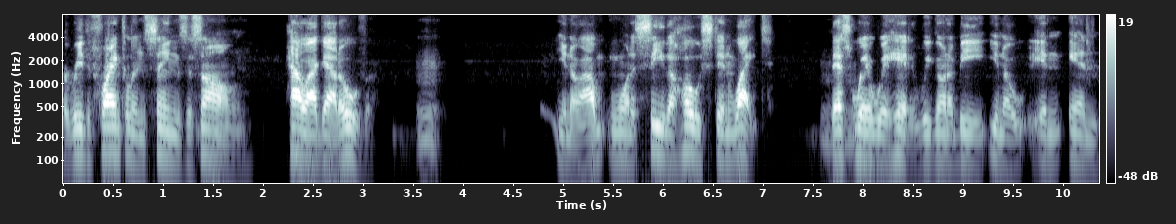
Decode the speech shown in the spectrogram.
Aretha Franklin sings the song "How I Got Over," mm. You know, I want to see the host in white. Mm-hmm. That's where we're headed. We're going to be, you know, in in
